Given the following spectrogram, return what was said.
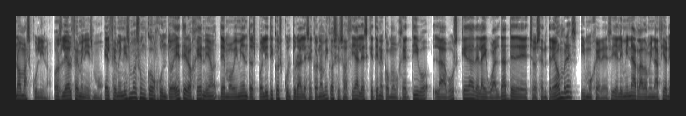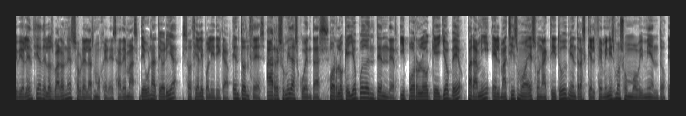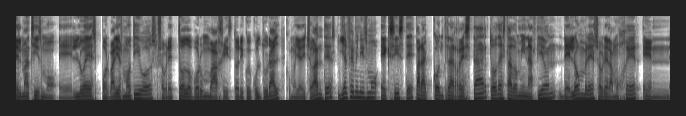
no masculino. Os leo el feminismo. El feminismo es un conjunto heterogéneo de movimientos políticos, culturales, económicos y sociales que tiene como objetivo la búsqueda de la igualdad de derechos entre hombres y mujeres y eliminar la dominación y violencia de los varones sobre las mujeres, además de una teoría social y política. Entonces, a resumidas cuentas, por lo que yo puedo entender y por lo que yo veo, para mí el machismo es una actitud mientras que el feminismo es un movimiento. El machismo eh, lo es por varios motivos, sobre todo por un baje histórico y cultural, como ya he dicho antes, y el feminismo existe para contrarrestar toda esta dominación del hombre sobre la mujer en,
